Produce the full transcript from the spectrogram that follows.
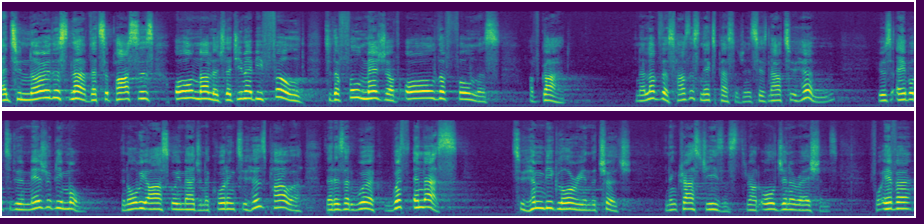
and to know this love that surpasses all knowledge, that you may be filled to the full measure of all the fullness of God. And I love this. How's this next passage? And it says, Now to him who is able to do immeasurably more than all we ask or imagine, according to his power that is at work within us, to him be glory in the church and in Christ Jesus throughout all generations, forever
